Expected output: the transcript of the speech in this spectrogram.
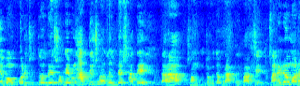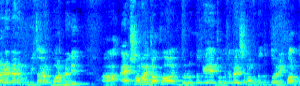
এবং পরিচিতদের সঙ্গে এবং আত্মীয় স্বজনদের সাথে তারা যোগাযোগ রাখতে পারছে। মাননীয় মডারেটর এবং বিচারক মণ্ডলী আহ, এক সময় যখন দূরত্বকে যোগাযোগের সীমাবদ্ধতা তৈরি করত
